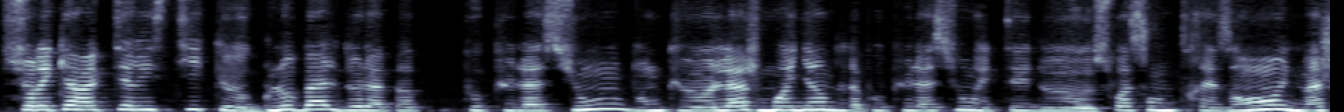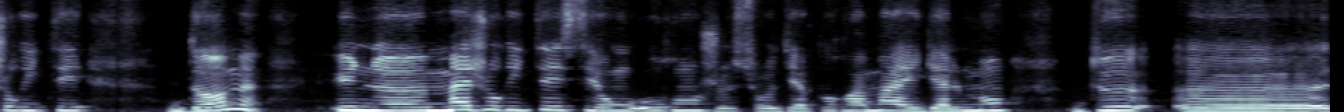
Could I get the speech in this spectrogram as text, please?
Sur les caractéristiques globales de la population, donc l'âge moyen de la population était de 73 ans, une majorité d'hommes, une majorité, c'est en orange sur le diaporama également, euh,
